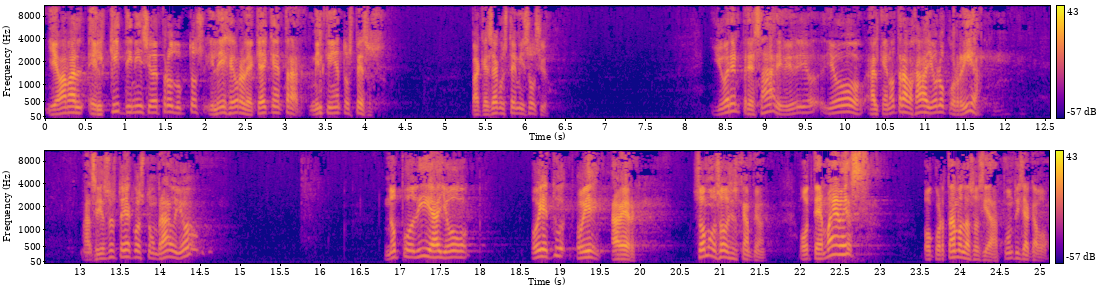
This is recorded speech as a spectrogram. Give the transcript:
llevaba el kit de inicio de productos y le dije, órale, aquí hay que entrar, 1500 pesos, para que se haga usted mi socio. Yo era empresario, yo, yo, al que no trabajaba yo lo corría. Así eso estoy acostumbrado yo. No podía yo, oye tú, oye, a ver, somos socios campeón. O te mueves o cortamos la sociedad, punto y se acabó.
